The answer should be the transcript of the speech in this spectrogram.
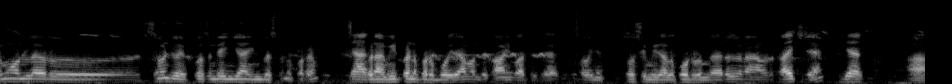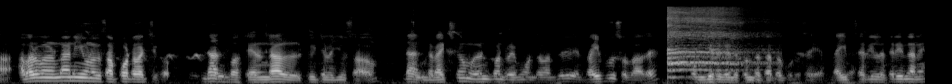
அமௌண்ட்ல ஒரு செவன்டி ஃபைவ் பர்சன்டேஜ் இன்வெஸ்ட் பண்ண போறேன். இப்போ நான் மீட் பண்ண போற போய் தான் வந்து காணி பார்த்துக்க. கொஞ்சம் சோஷியல் மீடியாவில் போட்டிருந்தாரு. நான் அவரை கதைச்சிட்டேன் அவர் வேணும்னா நீ உனக்கு சப்போர்ட்டை வச்சுக்கோ. பாஸ் இரண்டால் ஃபியூச்சரில் யூஸ் ஆகும். Done. இந்த மேக்ஸிமம் ஏர்ன் பண்ற அமௌண்ட்டை வந்து வைஃபும் சொல்லாத. இங்க இருக்க சொந்தக்காரர் கூட செய்ய. லைஃப் சரியில்லை தெரியும் தானே.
